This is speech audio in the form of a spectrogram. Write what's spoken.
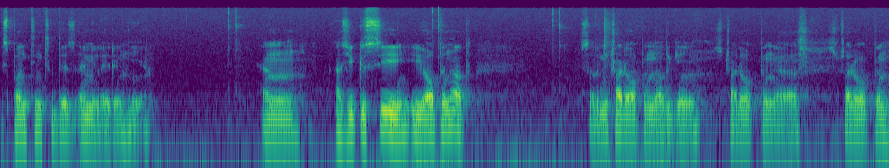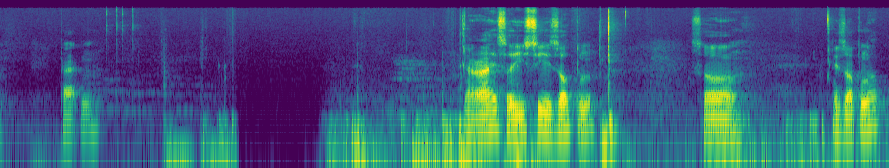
It's pointing to this emulator in here. And as you can see you open up. So let me try to open another game. Let's try to open uh, let's try to open pattern alright so you see it's open. So it's open up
